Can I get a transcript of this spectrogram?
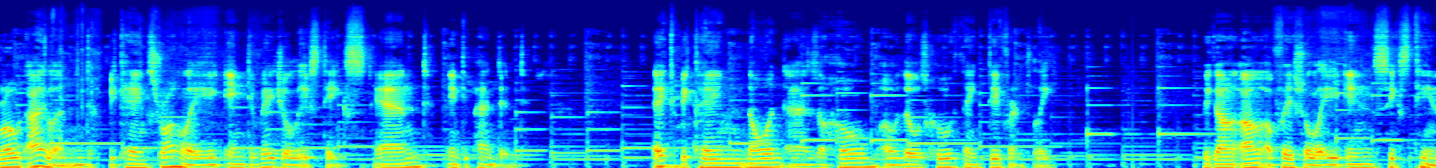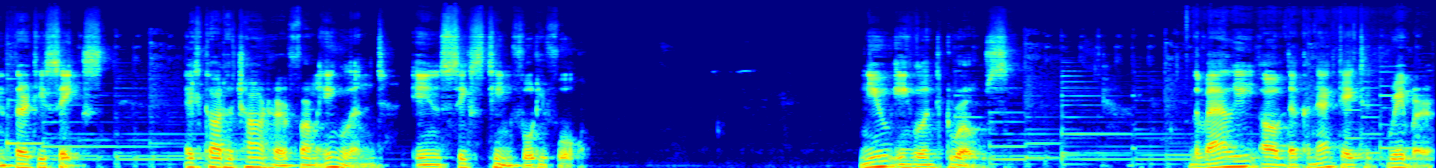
Rhode Island became strongly individualistic and independent. It became known as the home of those who think differently. Begun unofficially in 1636, it got a charter from England in 1644. New England grows. The valley of the Connecticut River,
